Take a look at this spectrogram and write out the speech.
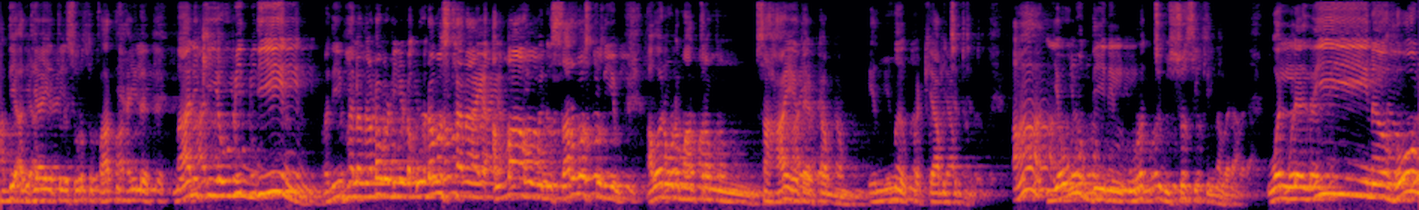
ആദ്യ അധ്യായത്തിൽ സൂറത്ത് ഫാത്തിഹയിൽ മാലിക് യൗമിദ്ദീൻ പ്രതിഫല നടപടിയുടെ ഉടമസ്ഥനായ അള്ളാഹുവിന് സർവസ്തുതിയും അവനോട് മാത്രം സഹായ തേട്ടം എന്ന് പ്രഖ്യാപിച്ചിട്ടുണ്ട്. ആ യൗമുദ്ദീനിൽ ഉറച്ചു വിശ്വസിക്കുന്നവരാണ്. വല്ലദീന ഹും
